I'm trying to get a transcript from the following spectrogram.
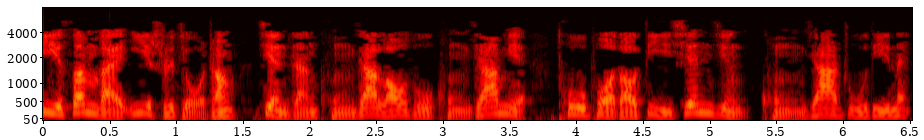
第三百一十九章剑斩孔家老祖。孔家灭，突破到地仙境，孔家驻地内。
